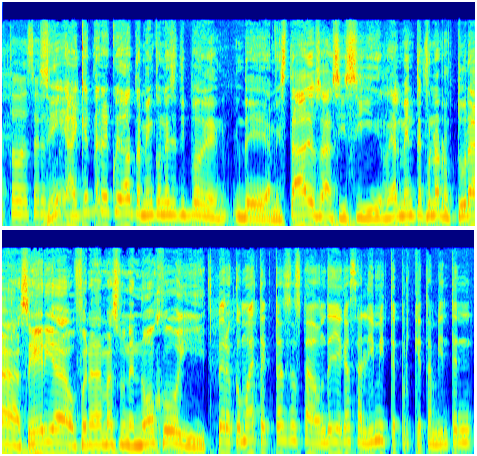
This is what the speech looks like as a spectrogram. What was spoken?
rato eso eres Sí, hay que tener cuidado también con ese tipo de, de amistades. O sea, si, si realmente fue una ruptura seria o fue nada más un enojo y. Pero ¿cómo detectas hasta dónde llegas al límite? Porque también te-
